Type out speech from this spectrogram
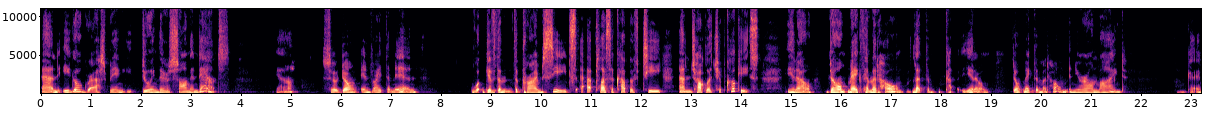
and ego grasping doing their song and dance. Yeah. So don't invite them in. Give them the prime seats at, plus a cup of tea and chocolate chip cookies. You know, don't make them at home. Let them, you know, don't make them at home in your own mind. Okay.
